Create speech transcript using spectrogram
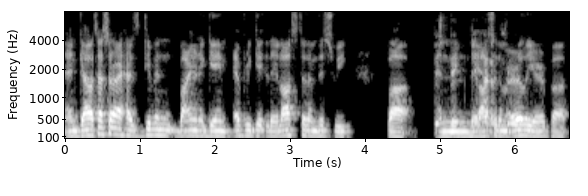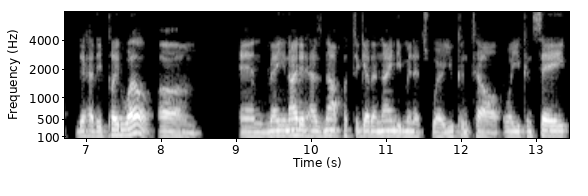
And Galatasaray has given Bayern a game every game. They lost to them this week, but This- and they, had lost to them earlier, but they had they played well. Um and Man United has not put together 90 minutes where you can tell where you can say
